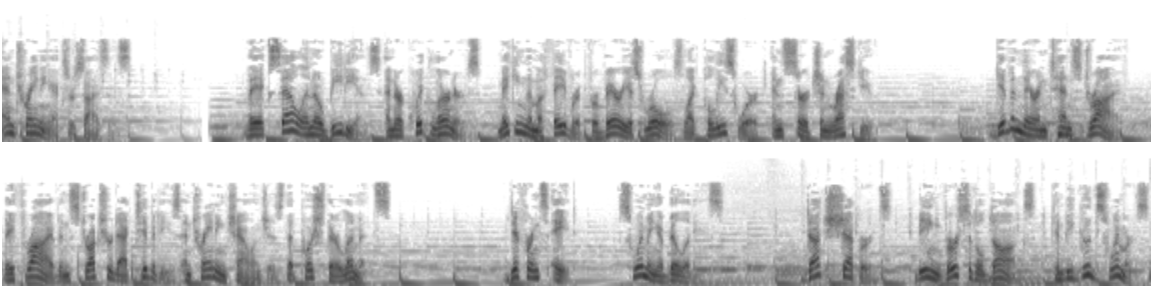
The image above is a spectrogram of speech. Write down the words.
and training exercises. They excel in obedience and are quick learners, making them a favorite for various roles like police work and search and rescue. Given their intense drive, they thrive in structured activities and training challenges that push their limits. Difference 8. Swimming abilities. Dutch Shepherds, being versatile dogs, can be good swimmers,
